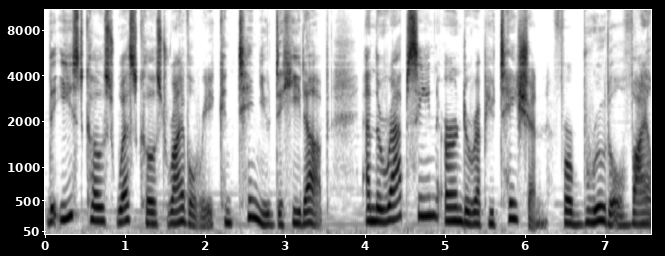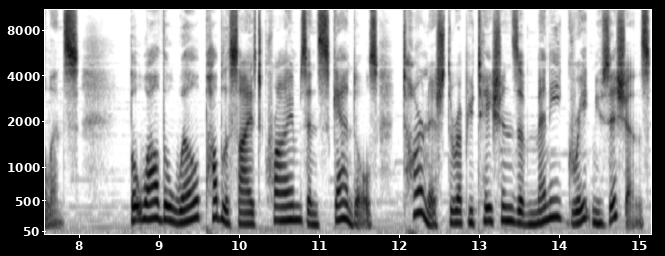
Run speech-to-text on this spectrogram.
the East Coast West Coast rivalry continued to heat up, and the rap scene earned a reputation for brutal violence. But while the well publicized crimes and scandals tarnished the reputations of many great musicians,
